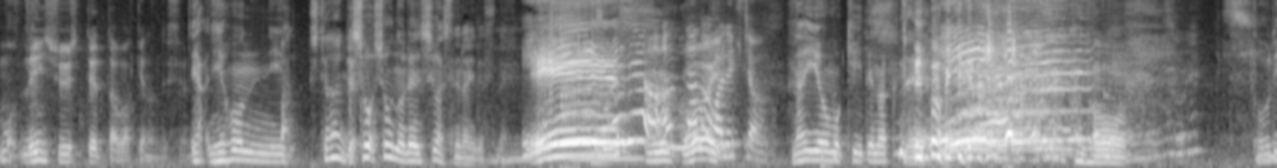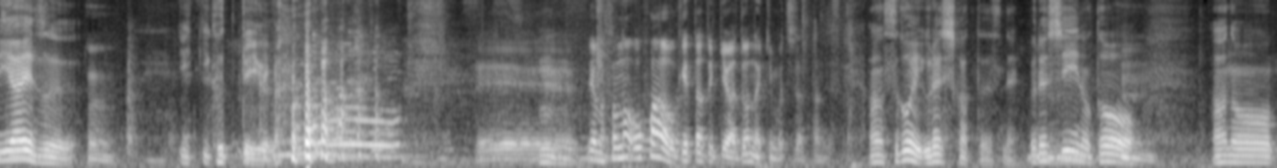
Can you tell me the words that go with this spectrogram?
もう練習してたわけなんですよね。いや日本に。あしてないんですか？ショーショーの練習はしてないですね。えー、それであすごんなのがいできちゃうの？内容も聞いてなくて、あのとりあえずうん。い行くっていう。えーでもそのオファーを受けた時はどんな気持ちだったんですか？あのすごい嬉しかったですね。嬉しいのと、うん。あの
